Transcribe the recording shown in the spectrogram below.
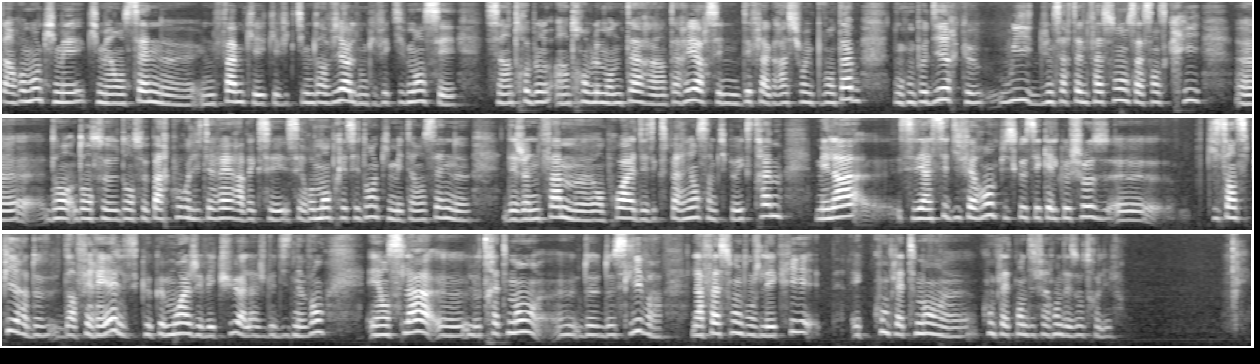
C'est un roman qui met, qui met en scène euh, une femme qui est, victime d'un viol. Donc effectivement, c'est un, un tremblement de terre à l'intérieur, c'est une déflagration épouvantable. Donc on peut dire que oui, d'une certaine façon, ça s'inscrit euh, dans, dans, ce, dans ce parcours littéraire avec ces, romans précédents qui mettaient en scène euh, des jeunes femmes en proie à des expériences un petit peu extrêmes. Mais là, c'est assez différent puisque c'est quelque chose qui s'inspire d'un fait réel que, que moi j'ai vécu à l'âge de 19 ans. Et en cela, euh, le traitement euh, de, ce livre, la façon dont je l'ai écrit, est complètement, euh, complètement différent des autres livres.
